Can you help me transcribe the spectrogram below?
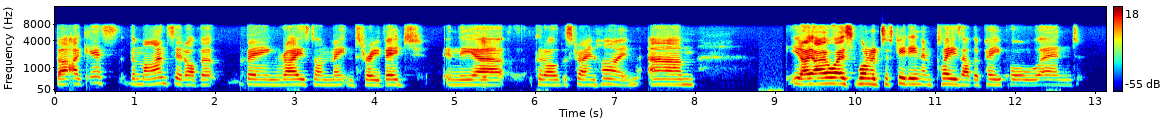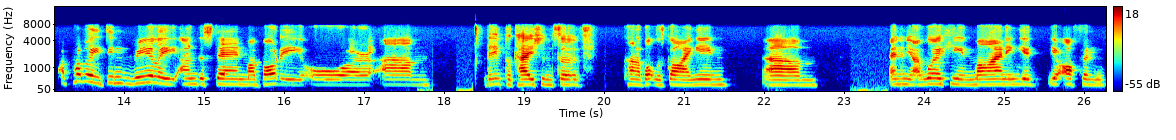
but i guess the mindset of it being raised on meat and three veg in the uh, good old Australian home. Um, you know, I always wanted to fit in and please other people, and I probably didn't really understand my body or um, the implications of kind of what was going in. Um, and you know, working in mining, you you often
